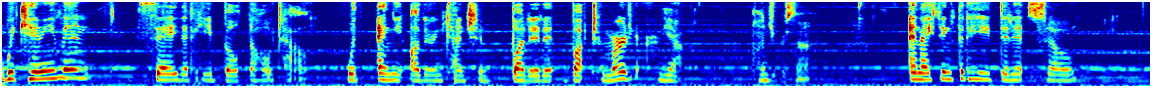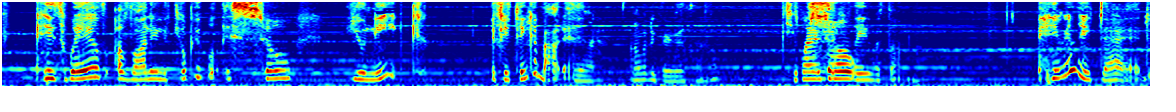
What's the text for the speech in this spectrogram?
we can't even say that he built the hotel with any other intention but it but to murder. Yeah. 100%. And I think that he did it so his way of, of wanting to kill people is so unique. if you think about it. Yeah, I would agree with that. He wanted So- to play with them. He really did.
